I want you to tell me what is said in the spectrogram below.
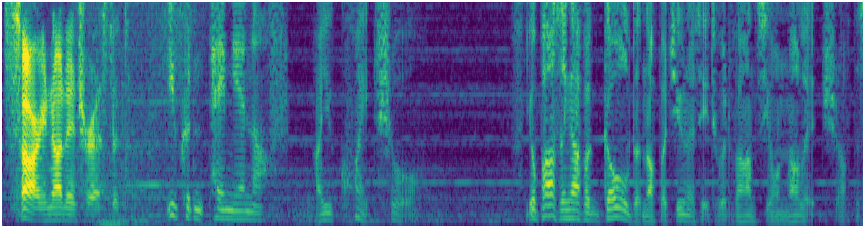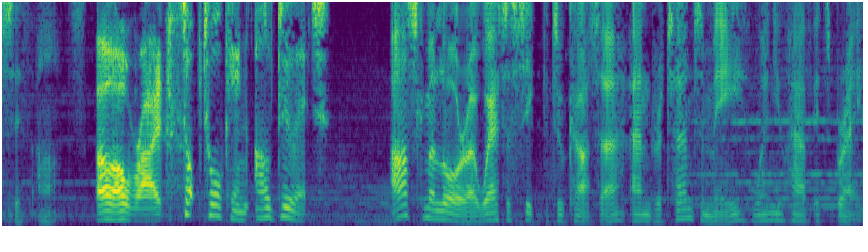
Sorry, not interested. You couldn't pay me enough. Are you quite sure? You're passing up a golden opportunity to advance your knowledge of the Sith arts. Oh, all right. Stop talking. I'll do it. Ask Melora where to seek the Tukata and return to me when you have its brain.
